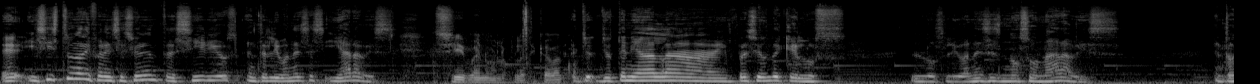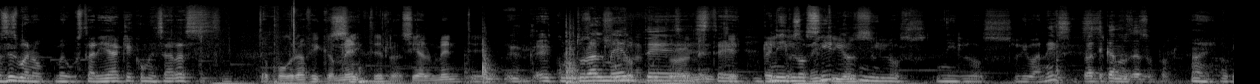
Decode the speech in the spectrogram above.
eh, hiciste una diferenciación entre sirios, entre libaneses y árabes. Sí, bueno, lo platicaba con... Yo, tenía la impresión de que los, los libaneses no son árabes. Entonces, bueno, me gustaría que comenzaras topográficamente, racialmente, eh, culturalmente, este, ni los sirios ni los ni los libaneses. Platícanos de eso, Pablo. Ok,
